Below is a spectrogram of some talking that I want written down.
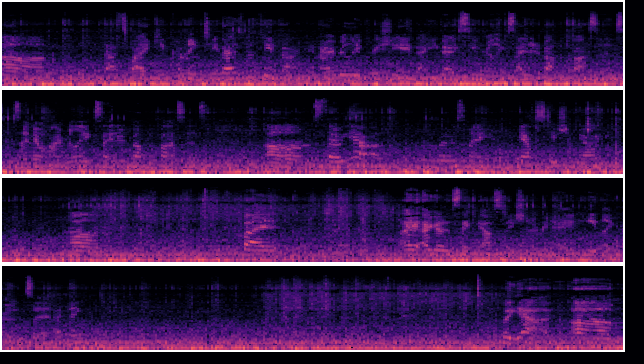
um, that's why I keep coming to you guys with feedback. And I really appreciate that you guys seem really excited about the classes because I know I'm really excited about the classes. Um, so yeah, there's my gas station bag. Um, but I, go to the same gas station every day and he like owns it, I think. but yeah, um,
